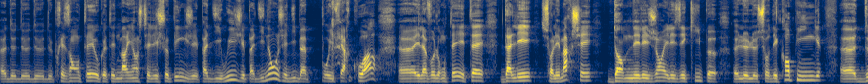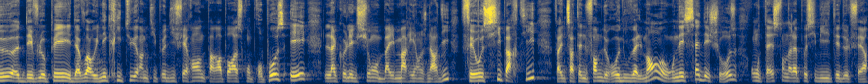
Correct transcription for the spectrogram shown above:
euh, de, de- de- de présenter aux côtés de Marie-Ange Téléshopping? J'ai pas dit oui, j'ai pas dit non, j'ai dit bah, pour y faire quoi? Euh, Et la volonté était d'aller sur les marchés, d'emmener les gens et les équipes euh, le- le- sur des campings, euh, de développer et d'avoir une écriture un petit peu différente par rapport à ce qu'on propose. Et la collection by Marie-Ange Nardi fait aussi partie, enfin une certaine forme de renouvellement. On essaie des choses, on teste, on a la possibilité de le faire.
